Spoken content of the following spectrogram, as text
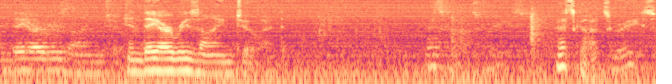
and they are resigned to. and they are resigned to it. That's God's grace. That's God's grace.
